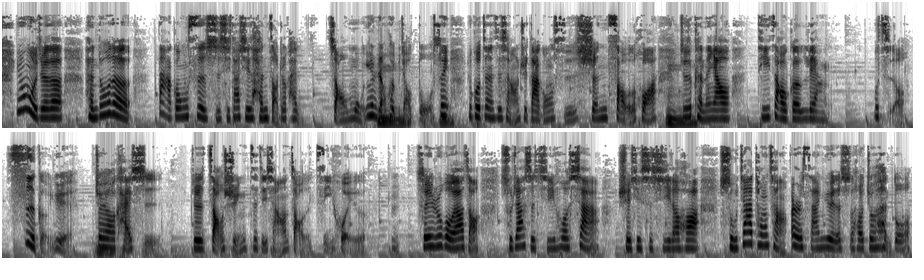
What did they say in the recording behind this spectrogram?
因为我觉得很多的大公司的实习，它其实很早就开始招募，因为人会比较多，嗯、所以如果真的是想要去大公司深造的话，嗯，就是可能要提早个两不止哦，四个月就要开始，就是找寻自己想要找的机会了。嗯，所以如果我要找暑假实习或下学期实习的话，暑假通常二三月的时候就很多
